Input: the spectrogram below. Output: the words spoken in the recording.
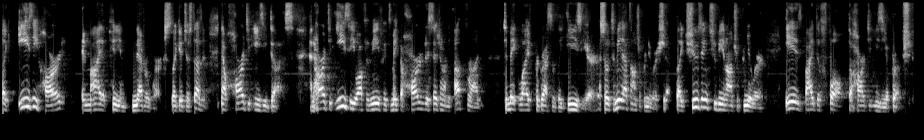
like easy hard in my opinion, never works. Like it just doesn't. Now, hard to easy does. And hard to easy often means we have to make the harder decision on the upfront to make life progressively easier. So to me, that's entrepreneurship. Like choosing to be an entrepreneur is by default the hard to easy approach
